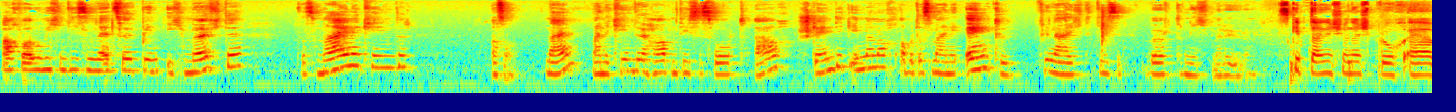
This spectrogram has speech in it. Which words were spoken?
auch warum ich in diesem Netzwerk bin, ich möchte, dass meine Kinder, also nein, meine Kinder haben dieses Wort auch ständig immer noch, aber dass meine Enkel vielleicht diese Wörter nicht mehr hören. Es gibt einen schönen Spruch, äh,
